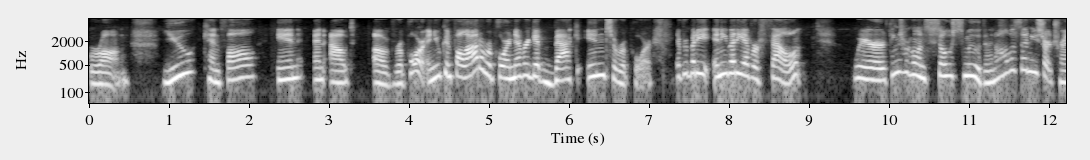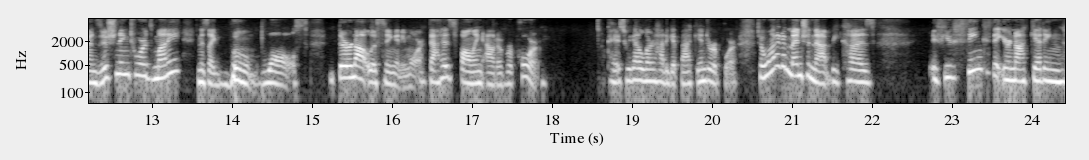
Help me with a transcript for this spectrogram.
Wrong. You can fall in and out of rapport and you can fall out of rapport and never get back into rapport. Everybody, anybody ever felt where things were going so smooth and then all of a sudden you start transitioning towards money and it's like boom walls they're not listening anymore that is falling out of rapport Okay, so we got to learn how to get back into rapport. So I wanted to mention that because if you think that you're not getting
